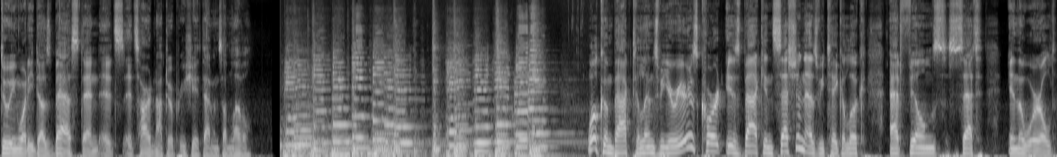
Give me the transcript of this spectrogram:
doing what he does best, and it's it's hard not to appreciate that on some level. Welcome back to Lends Me Your Ears. Court is back in session as we take a look at films set in the world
